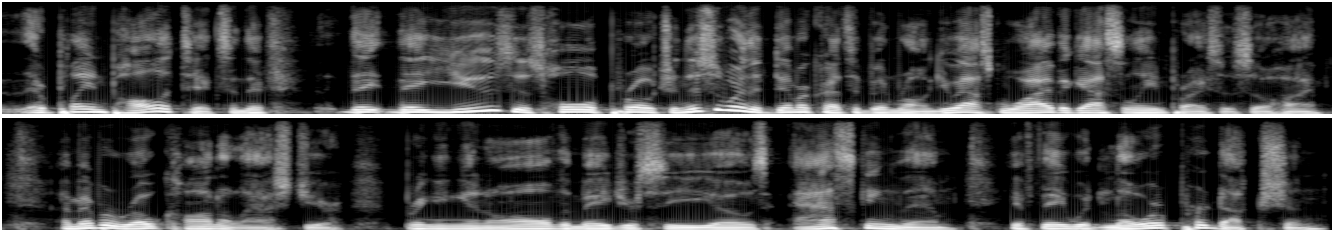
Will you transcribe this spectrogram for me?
they're playing politics, and they they use this whole approach. And this is where the Democrats have been wrong. You ask why the gasoline price is so high. I remember Ro Khanna last year bringing in all the major CEOs, asking them if they would lower production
